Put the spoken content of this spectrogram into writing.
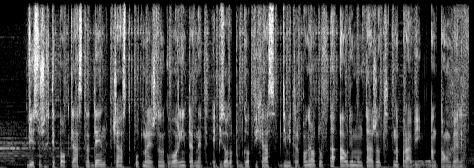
Вие слушахте подкаста Ден, част от мрежата на Говори Интернет. Епизода подготвих аз, Димитър Панелтов, а аудиомонтажът направи Антон Велев.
